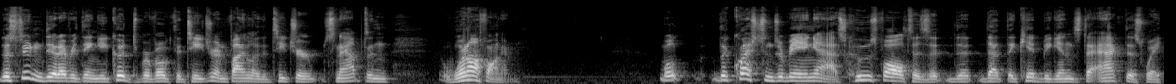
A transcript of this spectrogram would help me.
The student did everything he could to provoke the teacher, and finally the teacher snapped and went off on him. Well, the questions are being asked. Whose fault is it that, that the kid begins to act this way?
